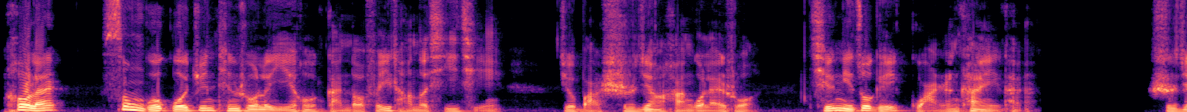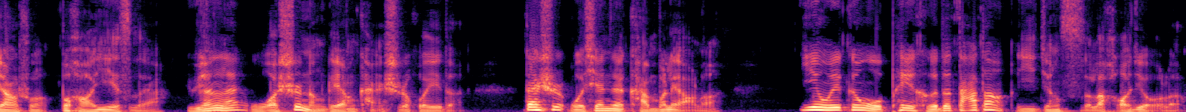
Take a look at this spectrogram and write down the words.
后来宋国国君听说了以后，感到非常的稀奇，就把石匠喊过来说：“请你做给寡人看一看。”石匠说：“不好意思呀，原来我是能这样砍石灰的。”但是我现在砍不了了，因为跟我配合的搭档已经死了好久了。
